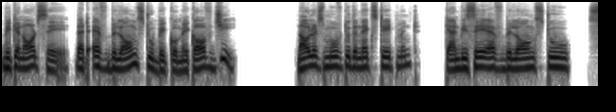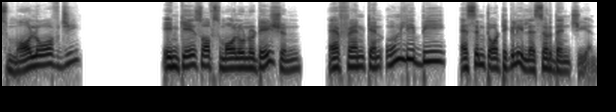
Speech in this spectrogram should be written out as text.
We cannot say that f belongs to big omega of g. Now let's move to the next statement. Can we say f belongs to small o of g? In case of small o notation, fn can only be asymptotically lesser than gn.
